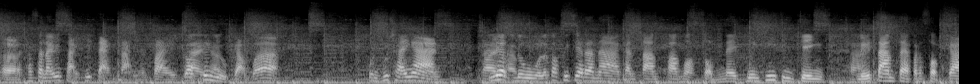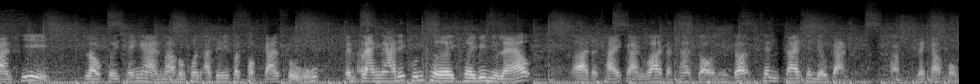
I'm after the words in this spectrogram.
เอ่อทัศนวิสัยที่แตกต่างกันไป ก็ใช่ขึ้นครับอยู่กับว่าคุณผู้ใช้งาน ใช่เลือกครับ ดูแล้วก็พิจารณากันตามความเหมาะสมในพื้นที่จริง ใช่ๆ หรือตามแต่ประสบการณ์ที่เราเคยใช้งานมาบางคนอาจจะมีประสบการณ์สูง เป็นแปลงนาที่คุ้นเคย เคยบินอยู่แล้วก็อาจจะใช้การวาดจากหน้าจอเลยก็เช่นได้เช่นเดียวกันครับ นะครับผม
